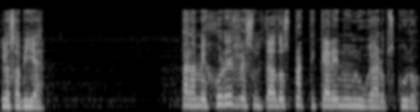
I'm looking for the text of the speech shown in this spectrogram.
Lo sabía. Para mejores resultados, practicar en un lugar oscuro.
